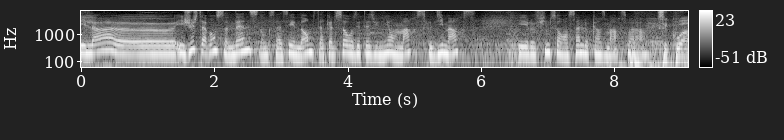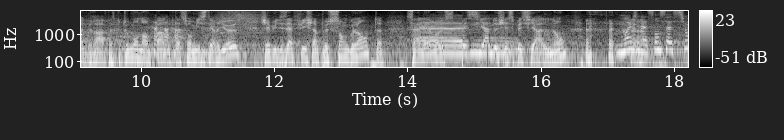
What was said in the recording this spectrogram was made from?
Et là, euh, et juste avant Sundance, donc c'est assez énorme, c'est-à-dire qu'elle sort aux États-Unis en mars, le 10 mars, et le film sort en salle le 15 mars. Voilà. C'est quoi Grave Parce que tout le monde en parle de façon mystérieuse. J'ai vu des affiches un peu sanglantes. Ça a l'air euh, Euh, spécial de chez spécial, non? Moi, j'ai la sensation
